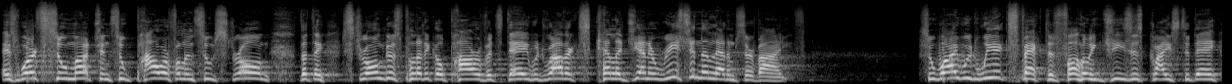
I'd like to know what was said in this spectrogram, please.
is worth so much and so powerful and so strong that the strongest political power of its day would rather kill a generation than let him survive. So, why would we expect that following Jesus Christ today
